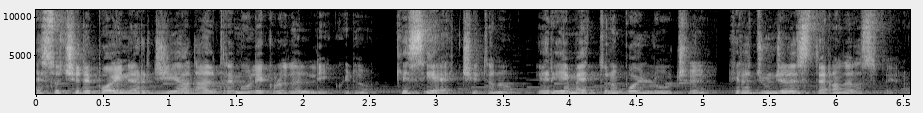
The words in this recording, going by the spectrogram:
Esso cede poi energia ad altre molecole del liquido, che si eccitano e riemettono poi luce che raggiunge l'esterno della sfera.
